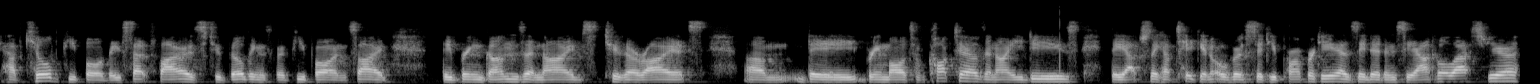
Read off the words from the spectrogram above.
have killed people. They set fires to buildings with people inside. They bring guns and knives to their riots. Um, they bring Molotov cocktails and IEDs. They actually have taken over city property, as they did in Seattle last year,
